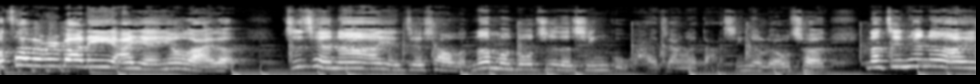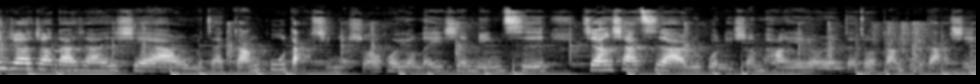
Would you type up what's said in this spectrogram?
好，菜 everybody？阿妍又来了。之前呢，阿妍介绍了那么多只的新股，还讲了打新的流程。那今天呢，阿妍就要教大家一些啊，我们在港股打新的时候会用的一些名词。这样下次啊，如果你身旁也有人在做港股打新，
